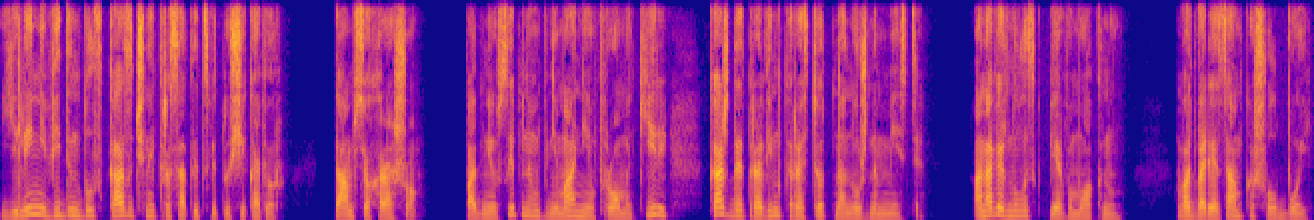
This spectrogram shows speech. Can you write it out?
Елене виден был сказочной красоты цветущий ковер. Там все хорошо. Под неусыпным вниманием Фрома Кири каждая травинка растет на нужном месте. Она вернулась к первому окну. Во дворе замка шел бой.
